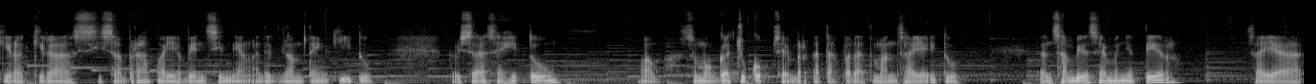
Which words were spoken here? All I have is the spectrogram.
kira-kira sisa berapa ya bensin yang ada di dalam tangki itu. Bisa saya hitung, wow, semoga cukup saya berkata pada teman saya itu. Dan sambil saya menyetir, saya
